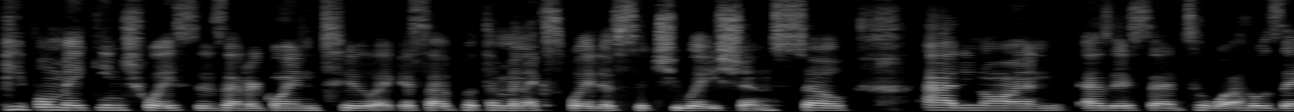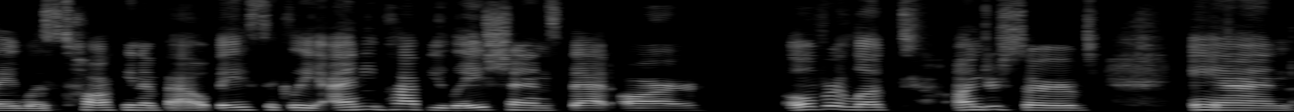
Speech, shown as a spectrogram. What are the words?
people making choices that are going to, like I said, put them in exploitive situations. So, adding on, as I said, to what Jose was talking about, basically any populations that are overlooked, underserved, and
